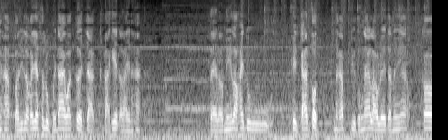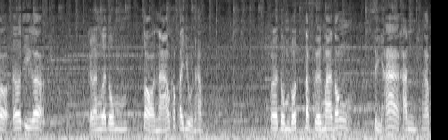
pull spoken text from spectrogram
นะครับ ตอนนี้เราก็ยังสรุปไม่ได้ว่าเกิดจากสาเหตุอะไรนะฮะแต่ตอนนี้เราให้ดูเหตุการณ์สด นะครับ อยู่ตรงหน้าเราเลยตอนนี้ก็เจ้าหน้าที่ก็กำลังระดมต่อน้ำเข้าไปอยู่นะครับก็ระดมรถดับเพลิงมาต้องสี่ห้าคันนะครับ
